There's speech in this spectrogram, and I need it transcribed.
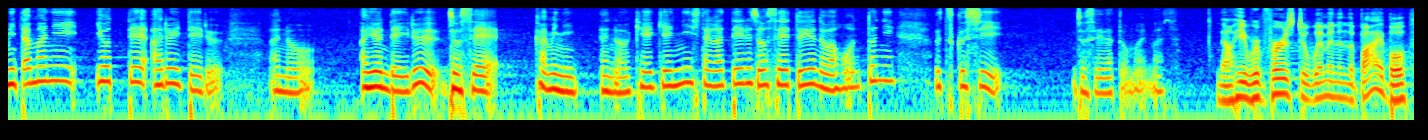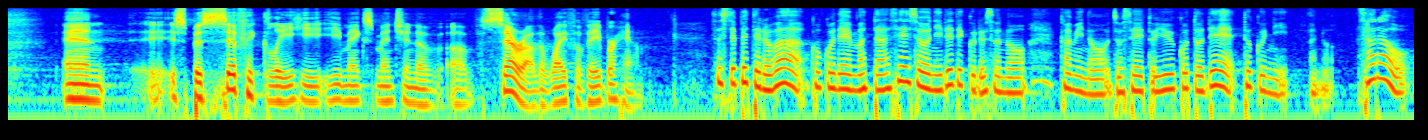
御霊によって歩いているあの歩んでいる女性神にあの経験に従っている女性というのは本当に美しい女性だと思います。Now, he refers to women in the Bible, and eh, specifically, he, he makes mention of, of Sarah, the wife of Abraham. そしてペテロはここでまた聖書に出てくるその神の女性ということで特にあのサラを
